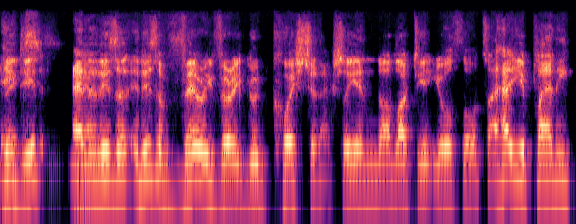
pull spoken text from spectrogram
He did, and Yeah. it is a it is a very very good question actually, and I'd like to get your thoughts. So, how are you planning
